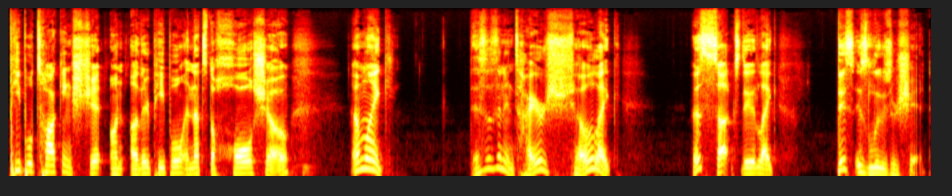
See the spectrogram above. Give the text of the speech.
people talking shit on other people, and that's the whole show. I'm like, this is an entire show? Like, this sucks, dude. Like, this is loser shit.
